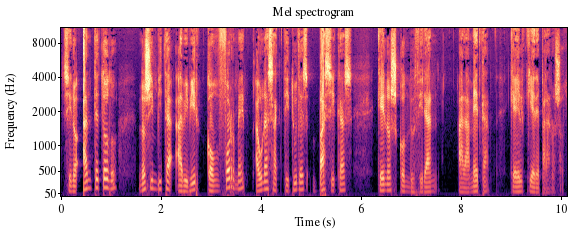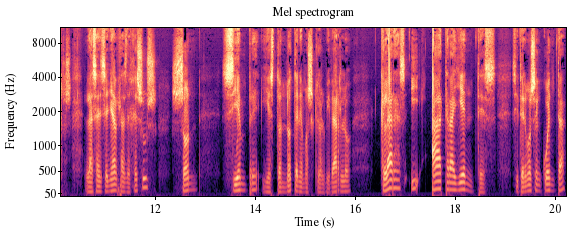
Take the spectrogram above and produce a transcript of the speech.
sino ante todo nos invita a vivir conforme a unas actitudes básicas que nos conducirán a la meta que Él quiere para nosotros. Las enseñanzas de Jesús son siempre, y esto no tenemos que olvidarlo, claras y atrayentes, si tenemos en cuenta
